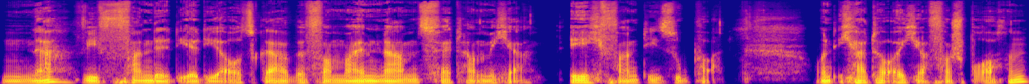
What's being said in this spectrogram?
Na, wie fandet ihr die Ausgabe von meinem Namensvetter Micha? Ich fand die super. Und ich hatte euch ja versprochen,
